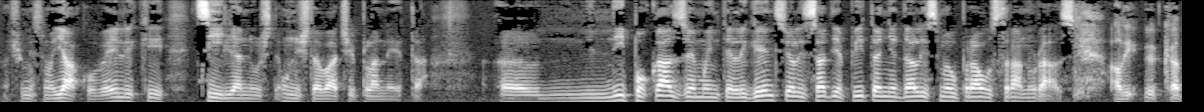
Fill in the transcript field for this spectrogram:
Znači, mi smo jako veliki, ciljani uništavači planeta ni pokazujemo inteligenciju, ali sad je pitanje da li smo u pravu stranu razvoja. Ali e, kad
